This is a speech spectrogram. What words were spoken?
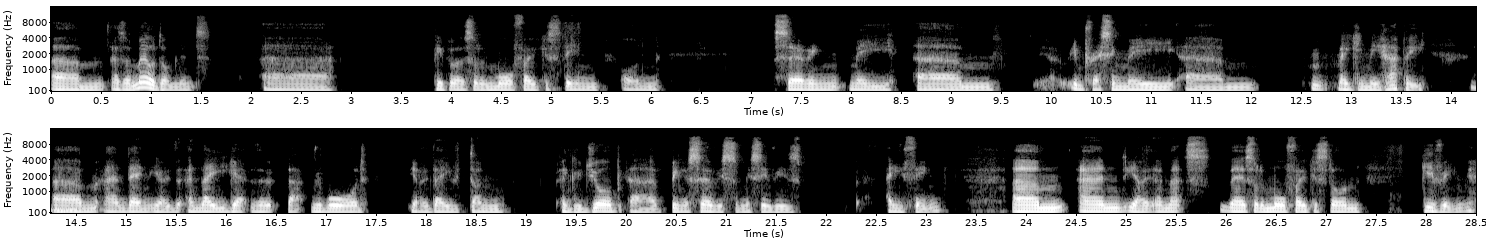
um, as a male dominant, uh, people are sort of more focused in on serving me, um, impressing me, um, making me happy, mm-hmm. um, and then you know, and they get the, that reward. You know, they've done a good job. Uh, being a service submissive is a thing, um, and you know, and that's they're sort of more focused on giving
